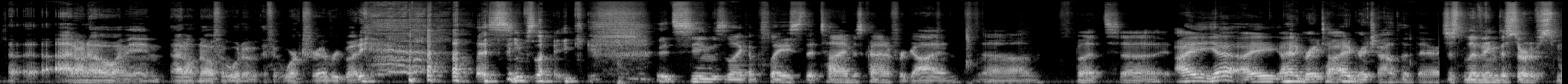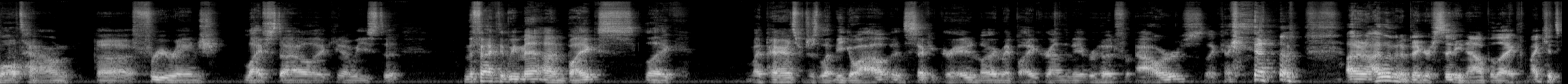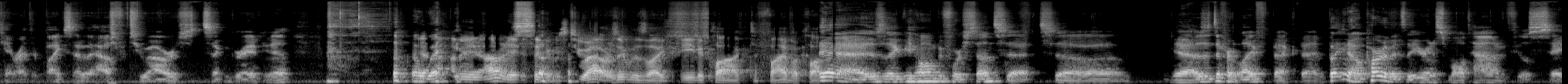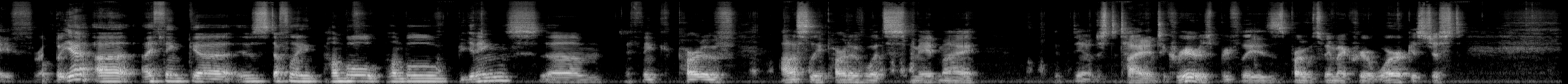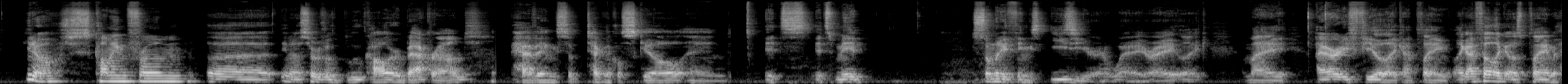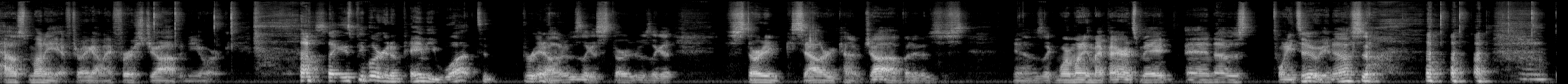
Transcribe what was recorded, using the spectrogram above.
uh I don't know. I mean, I don't know if it would have if it worked for everybody. it seems like it seems like a place that time is kind of forgotten. Um, but uh, I yeah I, I had a great time. I had a great childhood there. Just living this sort of small town, uh, free range lifestyle. Like you know, we used to and the fact that we met on bikes, like my parents would just let me go out in second grade and ride my bike around the neighborhood for hours. Like I can't, I don't know. I live in a bigger city now, but like my kids can't ride their bikes out of the house for two hours in second grade. You know. yeah, I mean, I don't even so, think it was two hours. It was like eight o'clock to five o'clock. Yeah, it was like be home before sunset. So um, yeah, it was a different life back then. But you know, part of it's that you're in a small town and it feels safe. Right? But yeah, uh, I think uh, it was definitely humble, humble beginnings. Um, I think part of, honestly, part of what's made my, you know, just to tie it into careers briefly, is part of what's made my career work is just, you know, just coming from, uh, you know, sort of a blue collar background, having some technical skill, and it's it's made so many things easier in a way, right? Like my I already feel like I'm playing like I felt like I was playing with house money after I got my first job in New York. I was like, these people are going to pay me what to you know? It was like a start. It was like a starting salary kind of job, but it was just you know it was like more money than my parents made, and I was 22. You know, so.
